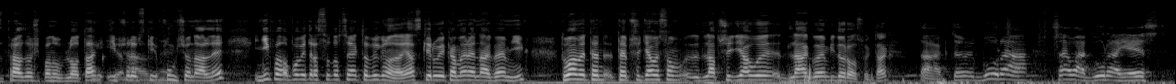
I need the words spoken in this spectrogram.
sprawdzał się Panu w lotach i przede wszystkim Funkcjonalny. I niech Pan opowie teraz co jak to wygląda. Ja skieruję kamerę na gołębnik. Tu mamy ten, te przedziały są dla przedziały dla gołębi dorosłych, tak? Tak, to góra, cała góra jest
